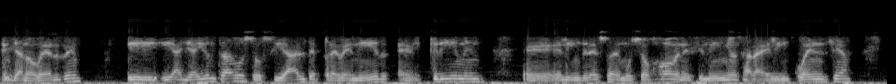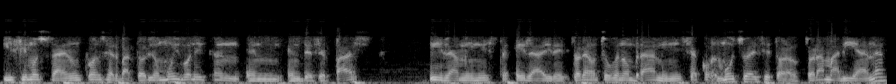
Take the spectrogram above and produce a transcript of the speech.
en Llano Verde. Y, allá hay un trabajo social de prevenir el crimen, eh, el ingreso de muchos jóvenes y niños a la delincuencia. Hicimos también un conservatorio muy bonito en, en, en Decepaz y la ministra y la directora de fue nombrada ministra con mucho éxito, la doctora Mariana,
